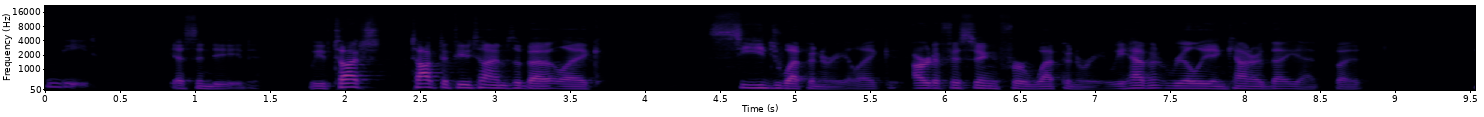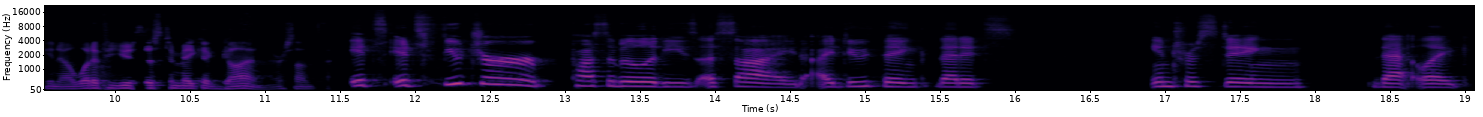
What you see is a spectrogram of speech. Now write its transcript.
indeed. Yes, indeed. We've talked talked a few times about like siege weaponry, like artificing for weaponry. We haven't really encountered that yet, but you know, what if you use this to make a gun or something? It's it's future possibilities aside, I do think that it's interesting that like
